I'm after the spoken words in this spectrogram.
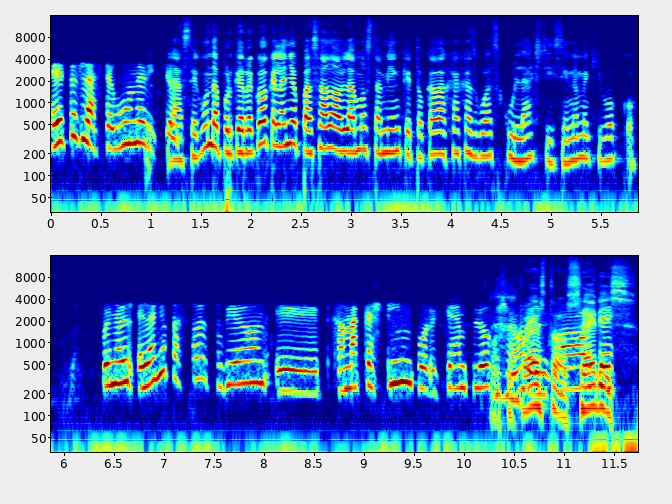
Esta es la segunda edición. La segunda, porque recuerdo que el año pasado hablamos también que tocaba Jajas Huasculashi, si no me equivoco. Bueno, el, año pasado estuvieron eh, por ejemplo. Por supuesto, Ceris.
